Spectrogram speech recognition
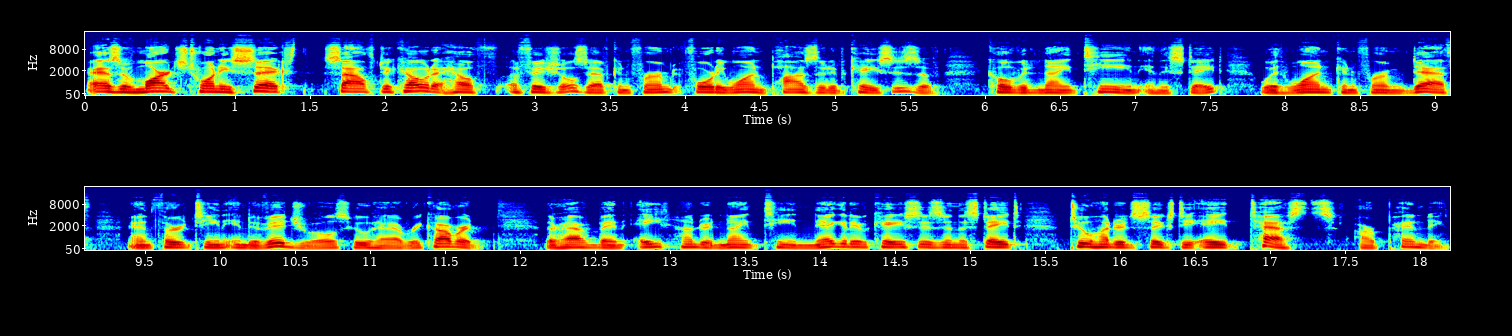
As of March 26th, South Dakota health officials have confirmed 41 positive cases of COVID 19 in the state, with one confirmed death and 13 individuals who have recovered. There have been 819 negative cases in the state, 268 tests are pending.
